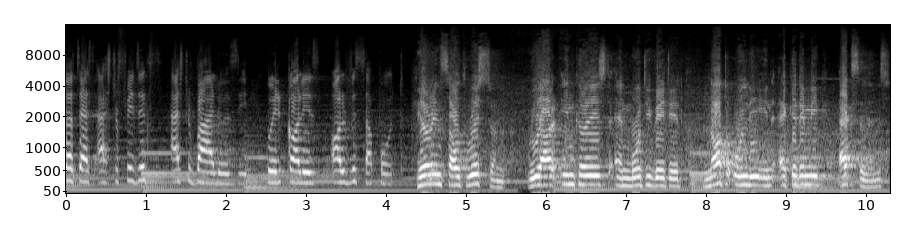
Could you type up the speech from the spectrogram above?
such as astrophysics, astrobiology, where college always support. Here in Southwestern, we are encouraged and motivated not only in academic excellence,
